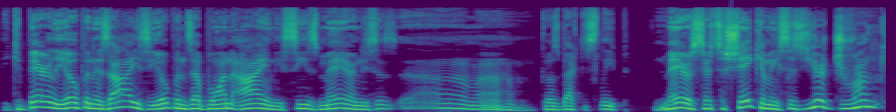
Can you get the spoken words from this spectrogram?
he could barely open his eyes. He opens up one eye and he sees Meir and he says, um, goes back to sleep. Meir starts to shake him. He says, You're drunk.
